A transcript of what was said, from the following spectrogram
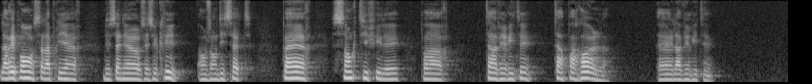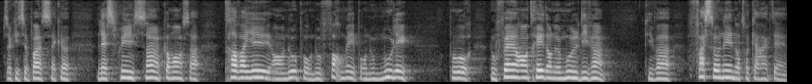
la réponse à la prière du Seigneur Jésus-Christ en Jean 17. Père, sanctifie-les par ta vérité, ta parole est la vérité. Ce qui se passe, c'est que l'Esprit Saint commence à travailler en nous pour nous former, pour nous mouler, pour nous faire entrer dans le moule divin qui va façonner notre caractère,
